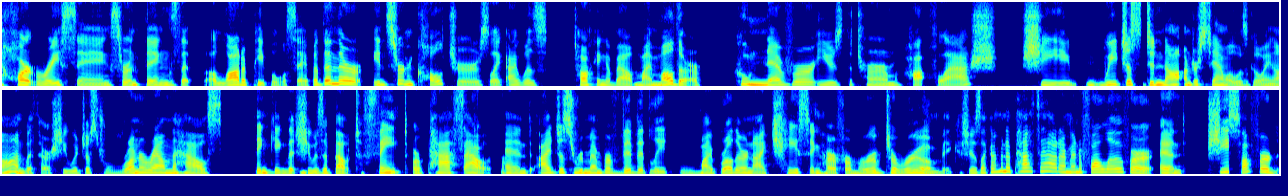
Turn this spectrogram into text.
heart racing, certain things that a lot of people will say. But then there in certain cultures, like I was talking about my mother, who never used the term hot flash. She, we just did not understand what was going on with her. She would just run around the house thinking that she was about to faint or pass out. And I just remember vividly my brother and I chasing her from room to room because she was like, I'm going to pass out. I'm going to fall over. And she suffered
